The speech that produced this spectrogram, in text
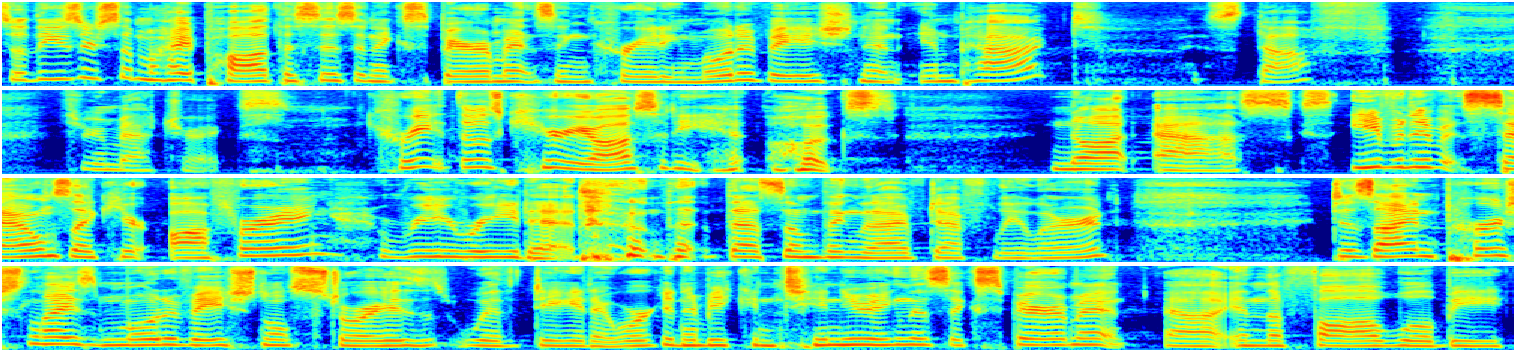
So these are some hypotheses and experiments in creating motivation and impact stuff through metrics. Create those curiosity hooks, not asks. Even if it sounds like you're offering, reread it. That's something that I've definitely learned. Design personalized motivational stories with data. We're going to be continuing this experiment. Uh, in the fall, we'll be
